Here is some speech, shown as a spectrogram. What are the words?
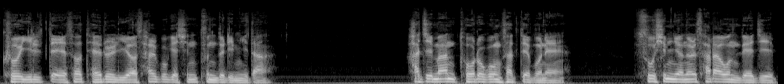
그 일대에서 대를 이어 살고 계신 분들입니다. 하지만 도로공사 때문에 수십 년을 살아온 내 집,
